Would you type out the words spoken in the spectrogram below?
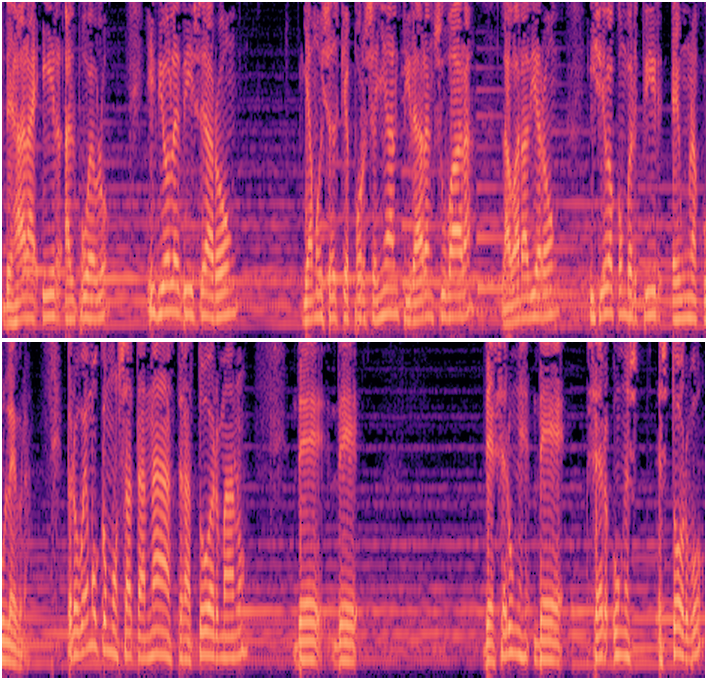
dejara ir al pueblo. Y Dios le dice a Aarón y a Moisés que por señal tiraran su vara, la vara de Aarón, y se iba a convertir en una culebra. Pero vemos como Satanás trató, hermano, de, de, de ser un, de ser un estorbo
